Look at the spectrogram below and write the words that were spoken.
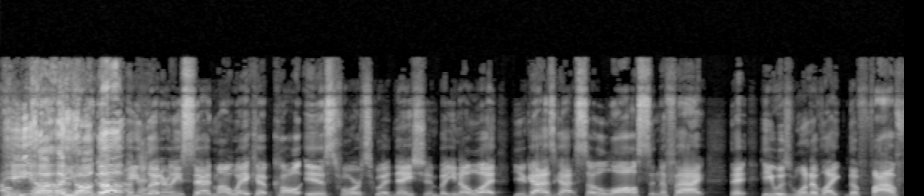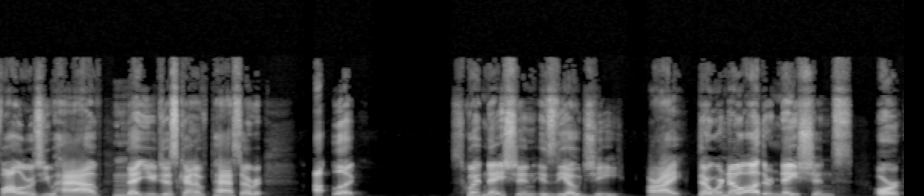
Oh, he, he uh, hung he up. hung up. He Okay. literally said, "My wake up call is for Squid Nation." But you know what? You guys got so lost in the fact that he was one of like the five followers you have Hmm. that you just kind of passed over. Uh, look, Squid Nation is the OG. All right, there were no other nations or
